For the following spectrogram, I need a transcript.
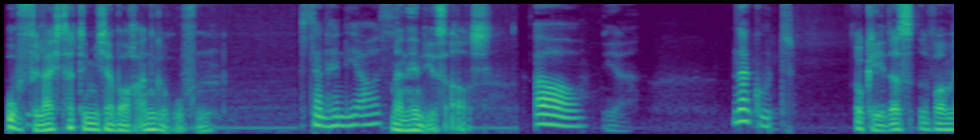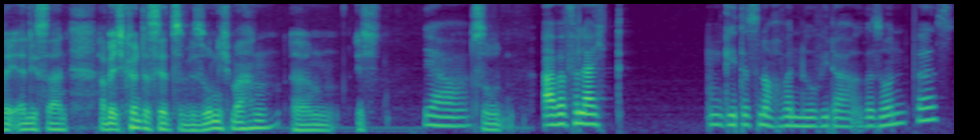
Oh, vielleicht hat die mich aber auch angerufen. Ist dein Handy aus? Mein Handy ist aus. Oh. Ja. Na gut. Okay, das wollen wir ehrlich sein. Aber ich könnte es jetzt sowieso nicht machen. Ähm, ich, ja. So, aber vielleicht geht es noch, wenn du wieder gesund bist.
